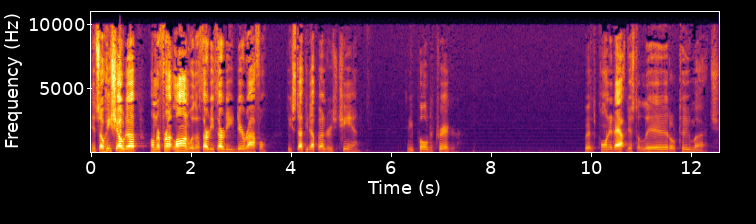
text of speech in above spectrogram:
And so he showed up on the front lawn with a 30 30 deer rifle. He stuck it up under his chin, and he pulled the trigger. But it was pointed out just a little too much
